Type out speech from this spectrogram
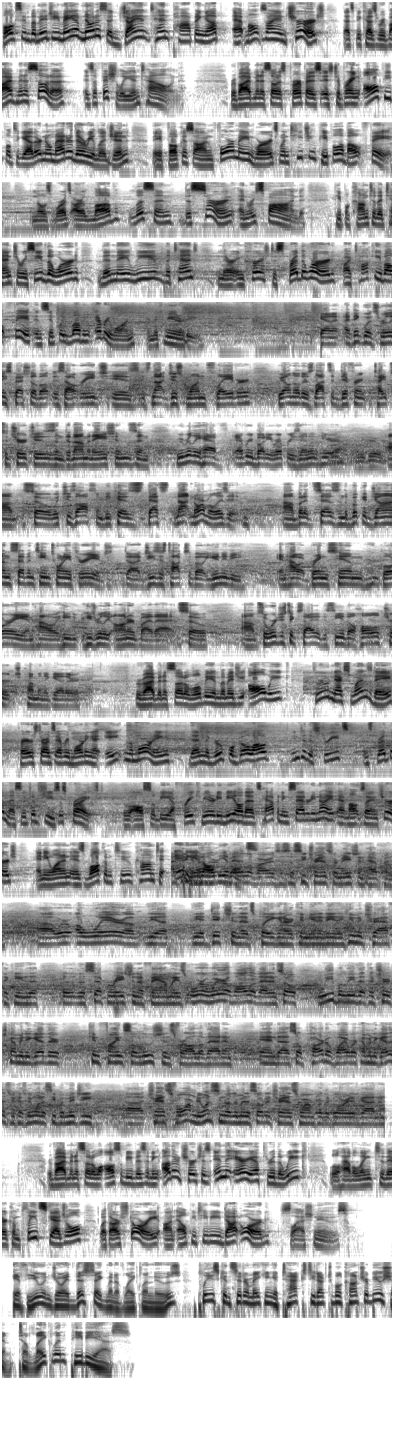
Folks in Bemidji may have noticed a giant tent popping up at Mount Zion Church. That's because Revive Minnesota is officially in town. Revive Minnesota's purpose is to bring all people together no matter their religion. They focus on four main words when teaching people about faith. And those words are love, listen, discern, and respond. People come to the tent to receive the word, then they leave the tent and they're encouraged to spread the word by talking about faith and simply loving everyone in the community. And I think what's really special about this outreach is it's not just one flavor. We all know there's lots of different types of churches and denominations, and we really have everybody represented here. Yeah, we do. Um, so, which is awesome because that's not normal, is it? Um, but it says in the book of John 17 23, it, uh, Jesus talks about unity and how it brings him glory and how he, he's really honored by that. So, um, so we're just excited to see the whole church coming together. Revive Minnesota will be in Bemidji all week through next Wednesday. Prayer starts every morning at 8 in the morning. Then the group will go out into the streets and spread the message of Jesus Christ. There will also be a free community meal that's happening Saturday night at Mount Zion Church. Anyone is welcome to come to any and all the events. goal of ours is to see transformation happen. Uh, we're aware of the uh, the addiction that's plaguing our community, the human trafficking, the, the, the separation of families. We're aware of all of that, and so we believe that the church coming together can find solutions for all of that. And and uh, so part of why we're coming together is because we want to see Bemidji uh, transformed. We want to see Northern Minnesota transformed for the glory of God. Revive Minnesota will also be visiting other churches in the area through the week. We'll have a link to their complete schedule with our story on lptv.org/news. If you enjoyed this segment of Lakeland News, please consider making a tax-deductible contribution to Lakeland PBS.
